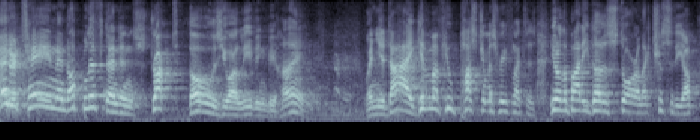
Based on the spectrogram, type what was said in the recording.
Entertain and uplift and instruct those you are leaving behind. When you die, give them a few posthumous reflexes. You know, the body does store electricity up.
